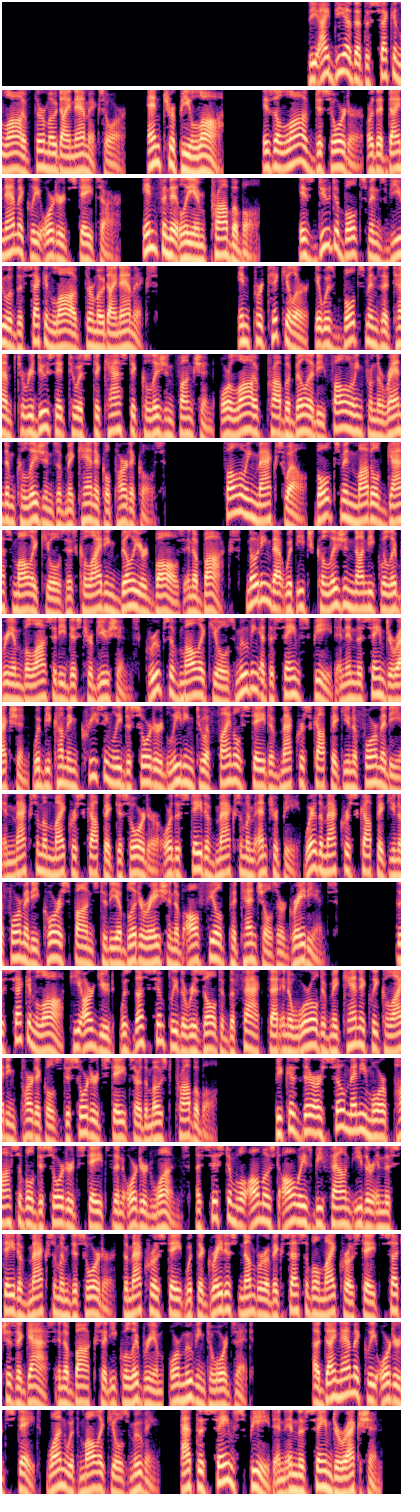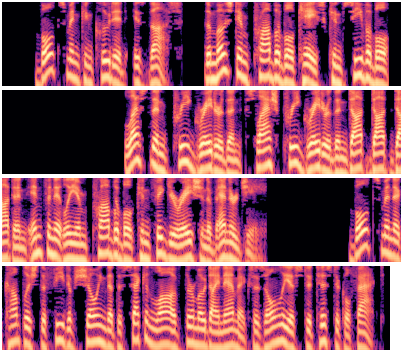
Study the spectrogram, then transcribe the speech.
The idea that the second law of thermodynamics or entropy law is a law of disorder or that dynamically ordered states are infinitely improbable is due to Boltzmann's view of the second law of thermodynamics. In particular, it was Boltzmann's attempt to reduce it to a stochastic collision function, or law of probability following from the random collisions of mechanical particles. Following Maxwell, Boltzmann modeled gas molecules as colliding billiard balls in a box, noting that with each collision non-equilibrium velocity distributions, groups of molecules moving at the same speed and in the same direction would become increasingly disordered leading to a final state of macroscopic uniformity and maximum microscopic disorder or the state of maximum entropy where the macroscopic uniformity corresponds to the obliteration of all field potentials or gradients. The second law, he argued, was thus simply the result of the fact that in a world of mechanically colliding particles disordered states are the most probable. Because there are so many more possible disordered states than ordered ones, a system will almost always be found either in the state of maximum disorder, the macrostate with the greatest number of accessible microstates such as a gas in a box at equilibrium, or moving towards it. A dynamically ordered state, one with molecules moving at the same speed and in the same direction, Boltzmann concluded, is thus, "...the most improbable case conceivable less than pre greater than slash pre greater than dot dot dot an infinitely improbable configuration of energy." Boltzmann accomplished the feat of showing that the second law of thermodynamics is only a statistical fact.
